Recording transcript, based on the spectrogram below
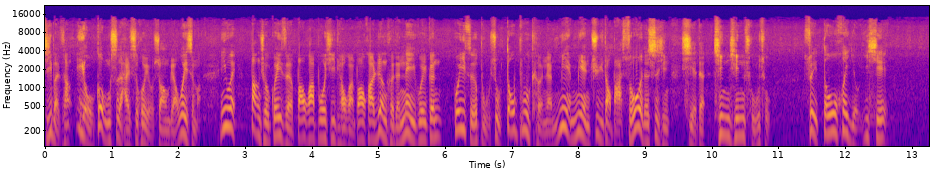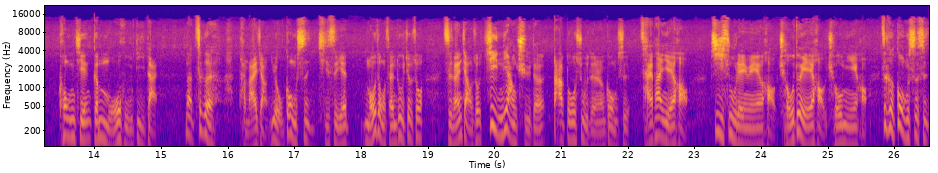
基本上有共识还是会有双标，为什么？因为棒球规则，包括波西条款，包括任何的内规跟规则补数，都不可能面面俱到，把所有的事情写得清清楚楚，所以都会有一些空间跟模糊地带。那这个坦白讲，有共识，其实也某种程度就是说，只能讲说尽量取得大多数的人共识，裁判也好。技术人员也好，球队也好，球迷也好，这个共识是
